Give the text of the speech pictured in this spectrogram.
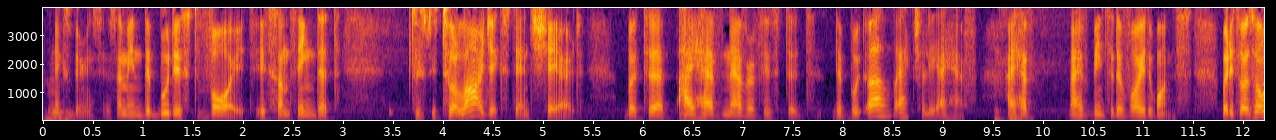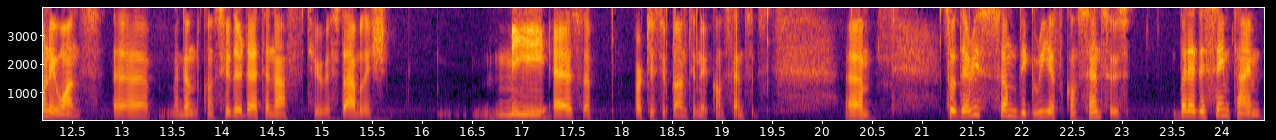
mm-hmm. experiences. I mean, the Buddhist void is something that, to, to a large extent, shared. But uh, I have never visited the Buddha. Oh, actually, I have. I have. I have been to the void once, but it was only once. Uh, I don't consider that enough to establish me as a participant in the consensus. Um, so there is some degree of consensus, but at the same time,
